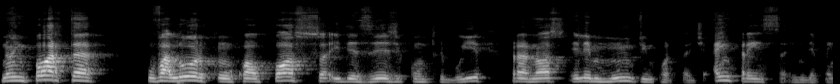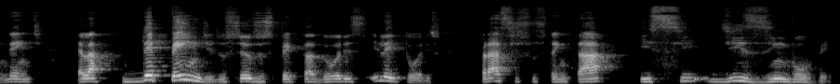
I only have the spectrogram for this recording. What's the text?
Não importa o valor com o qual possa e deseje contribuir, para nós ele é muito importante. A imprensa independente ela depende dos seus espectadores e leitores para se sustentar e se desenvolver.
